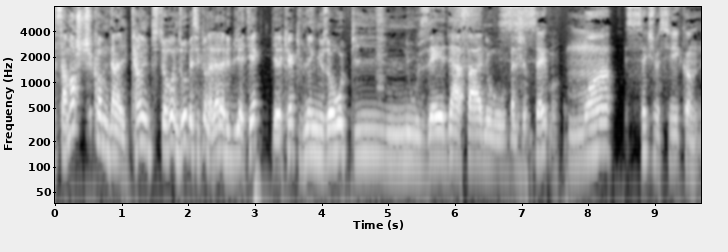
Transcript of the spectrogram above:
ça marche-tu comme dans le temps, le tutorat? Nous autres, ben, c'est qu'on allait à la bibliothèque, pis il y a quelqu'un qui venait avec nous autres, puis nous aidait à faire nos... Ben, je- moi, c'est que je me suis comme,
